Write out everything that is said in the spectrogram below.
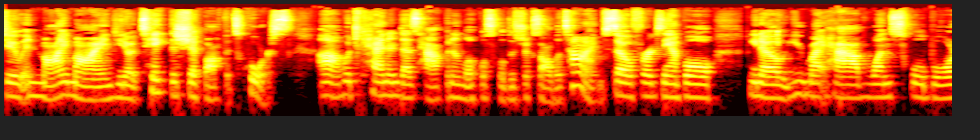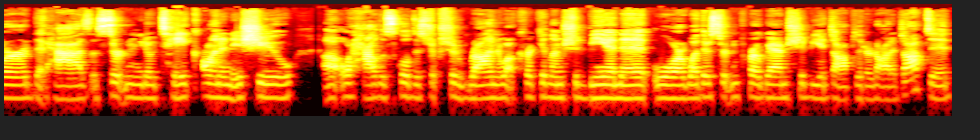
to, in my mind, you know, take the ship off its course. um, which can and does happen in local school districts all the time. So, for example, you know, you might have one school board that has a certain, you know, take on an issue uh, or how the school district should run or what curriculum should be in it or whether certain programs should be adopted or not adopted.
